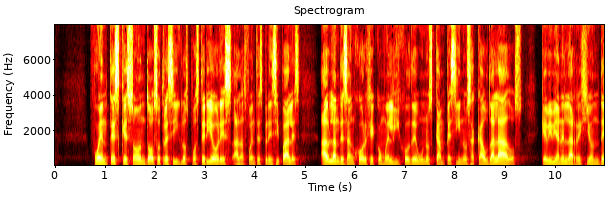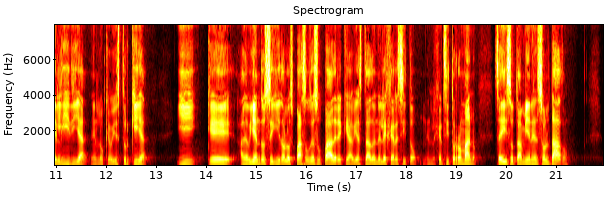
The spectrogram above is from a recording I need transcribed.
Fuentes que son dos o tres siglos posteriores a las fuentes principales, hablan de San Jorge como el hijo de unos campesinos acaudalados que vivían en la región de Lidia, en lo que hoy es Turquía, y que habiendo seguido los pasos de su padre, que había estado en el ejército, en el ejército romano, se hizo también el soldado.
